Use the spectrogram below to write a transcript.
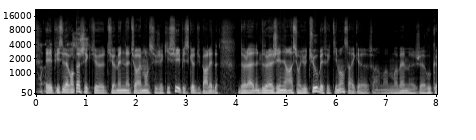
et puis c'est l'avantage, c'est que tu, amènes naturellement le sujet qui suit, puisque tu parlais de, de, la, de la génération YouTube. Effectivement, c'est vrai que enfin, moi-même, j'avoue que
